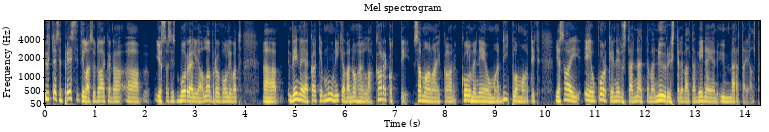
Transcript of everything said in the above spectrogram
Yhteisen pressitilaisuuden aikana, jossa siis Borrell ja Lavrov olivat, Venäjä kaiken muun ikävän ohella karkotti samaan aikaan kolme EU-maan diplomaatit ja sai EUn korkean edustajan näyttämään nöyristelevältä Venäjän ymmärtäjältä.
